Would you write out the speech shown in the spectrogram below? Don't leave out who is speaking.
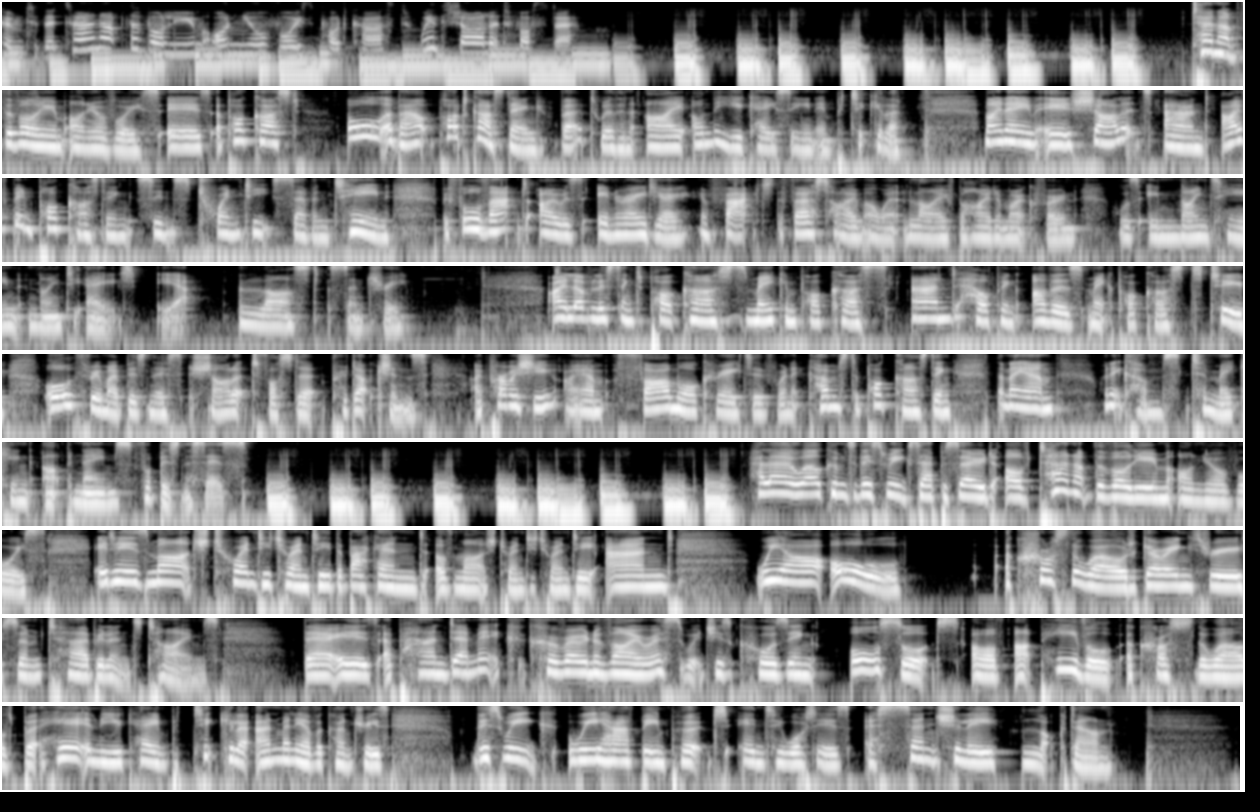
Speaker 1: welcome to the Turn Up the Volume on Your Voice podcast with Charlotte Foster.
Speaker 2: Turn Up the Volume on Your Voice is a podcast all about podcasting, but with an eye on the UK scene in particular. My name is Charlotte, and I've been podcasting since 2017. Before that, I was in radio. In fact, the first time I went live behind a microphone was in 1998. Yeah, last century. I love listening to podcasts, making podcasts, and helping others make podcasts too, all through my business, Charlotte Foster Productions. I promise you, I am far more creative when it comes to podcasting than I am when it comes to making up names for businesses. Hello, welcome to this week's episode of Turn Up the Volume on Your Voice. It is March 2020, the back end of March 2020, and we are all across the world going through some turbulent times. There is a pandemic, coronavirus, which is causing all sorts of upheaval across the world, but here in the UK in particular, and many other countries, this week we have been put into what is essentially lockdown.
